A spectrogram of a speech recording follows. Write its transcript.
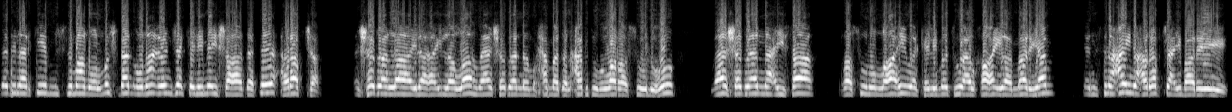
Dediler ki Müslüman olmuş. Ben ona önce kelime-i şehadeti Arapça. Eşhedü en la ilahe illallah ve eşhedü enne Muhammeden abduhu ve rasuluhu ve eşhedü enne İsa Resulullahi ve kelimetuhu elkaha ila Meryem. Kendisine aynı Arapça ibareyi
